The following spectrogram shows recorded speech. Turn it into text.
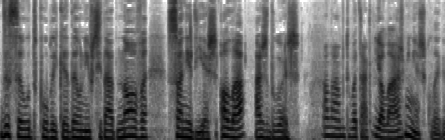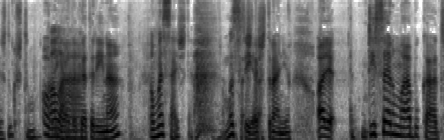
de Saúde Pública da Universidade Nova, Sónia Dias. Olá às duas. Olá, muito boa tarde. E olá às minhas colegas do costume. Obrigada, olá. Catarina. É uma sexta. É uma sexta. Sim, é estranho. Olha, disseram-me há bocado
